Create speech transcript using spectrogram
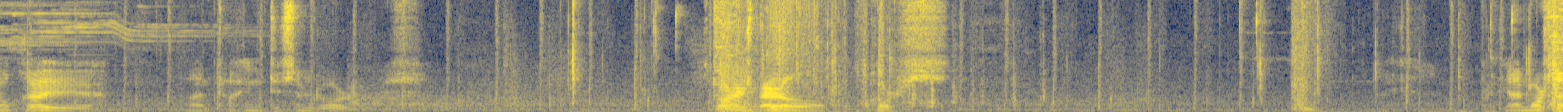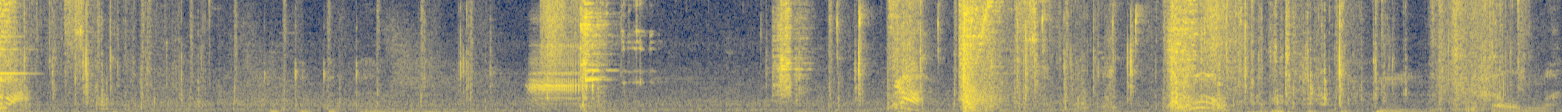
okay, I'm talking to some dwarves. Storage barrel, of course. On more stuff. Helm. What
